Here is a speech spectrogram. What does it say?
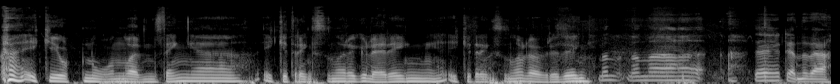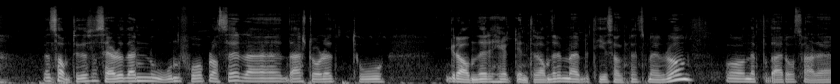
ikke gjort noen verdens ting. Eh, Ikke trengs det noe regulering, ikke trengs det noe løvrydding. Men, men eh, jeg er helt enig i det. Men samtidig så ser du det er noen få plasser. Der, der står det to graner helt inntil hverandre med 10 cm mellomrom. Og nedpå der også er det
